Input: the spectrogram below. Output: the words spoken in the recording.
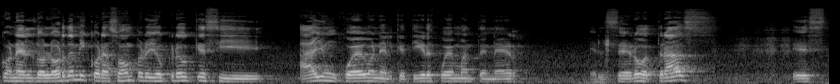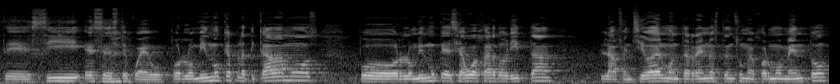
Con el dolor de mi corazón, pero yo creo que si hay un juego en el que Tigres puede mantener el cero atrás, este sí es este juego. Por lo mismo que platicábamos, por lo mismo que decía Guajardo ahorita, la ofensiva del Monterrey no está en su mejor momento.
